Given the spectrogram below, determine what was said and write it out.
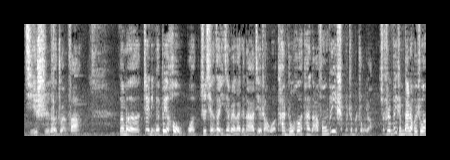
及时的转发。那么这里面背后，我之前在一见未来跟大家介绍过，碳中和、碳达峰为什么这么重要？就是为什么大家会说，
